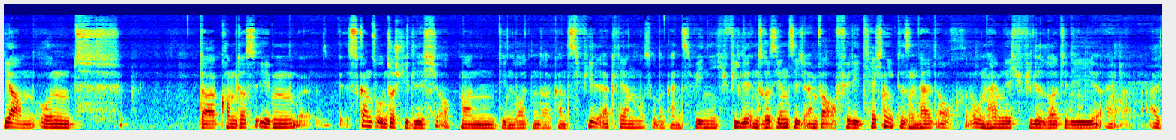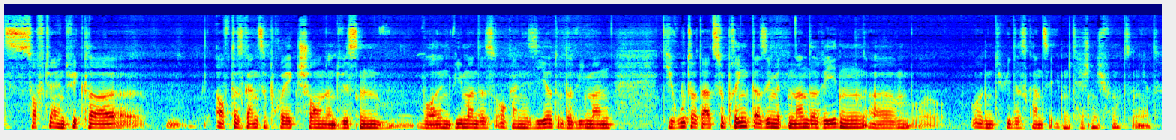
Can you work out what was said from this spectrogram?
Ja, und da kommt das eben, ist ganz unterschiedlich, ob man den Leuten da ganz viel erklären muss oder ganz wenig. Viele interessieren sich einfach auch für die Technik. Das sind halt auch unheimlich viele Leute, die als Softwareentwickler auf das ganze Projekt schauen und wissen wollen, wie man das organisiert oder wie man die Router dazu bringt, dass sie miteinander reden ähm, und wie das Ganze eben technisch funktioniert.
